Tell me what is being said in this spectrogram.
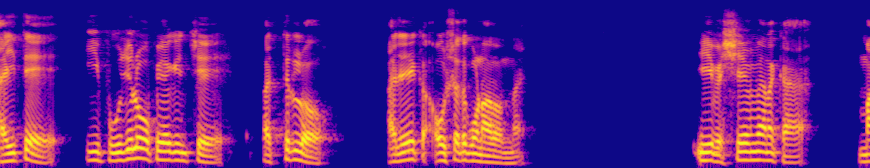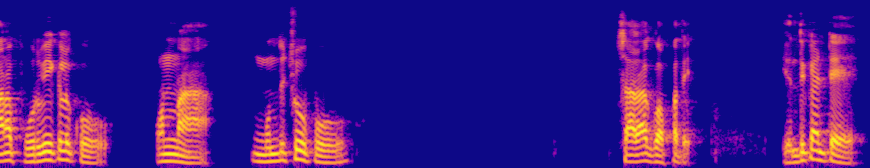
అయితే ఈ పూజలో ఉపయోగించే పత్రిలో అనేక ఔషధ గుణాలు ఉన్నాయి. ఈ విషయం వెనక మన పూర్వీకులకు ఉన్న ముందు చూపు చాలా గొప్పది. ఎందుకంటే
